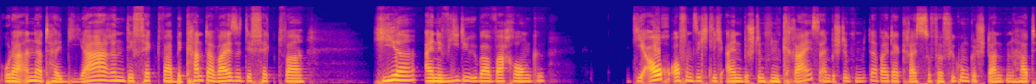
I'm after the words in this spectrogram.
oder anderthalb Jahren defekt war, bekannterweise defekt war, hier eine Videoüberwachung, die auch offensichtlich einen bestimmten Kreis, einen bestimmten Mitarbeiterkreis zur Verfügung gestanden hat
